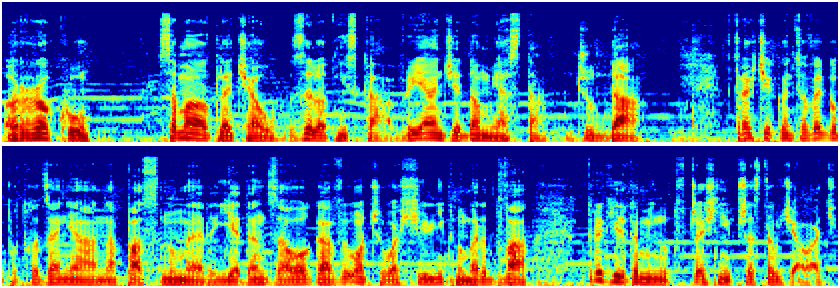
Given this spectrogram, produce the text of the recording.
roku Samolot leciał z lotniska w Riyadzie do miasta Juda. W trakcie końcowego podchodzenia na pas numer 1 załoga wyłączyła silnik numer 2, który kilka minut wcześniej przestał działać.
